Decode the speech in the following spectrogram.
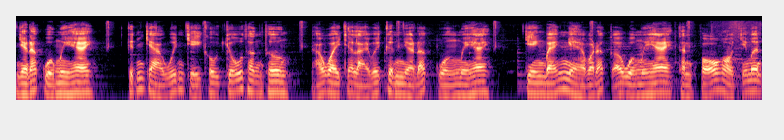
Nhà đất quận 12 Kính chào quý anh chị cô chú thân thương đã quay trở lại với kênh nhà đất quận 12 chuyên bán nhà và đất ở quận 12 thành phố Hồ Chí Minh.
